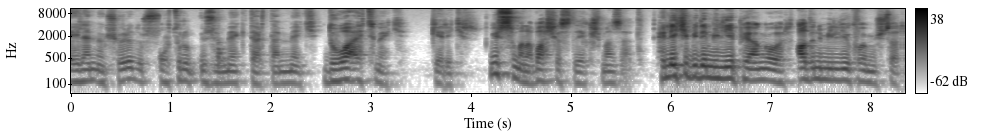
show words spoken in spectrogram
eğlenmek şöyle dursun. Oturup üzülmek, dertlenmek, dua etmek gerekir. Müslümana başkası da yakışmaz zaten. Hele ki bir de milli piyango var. Adını milli koymuşlar.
